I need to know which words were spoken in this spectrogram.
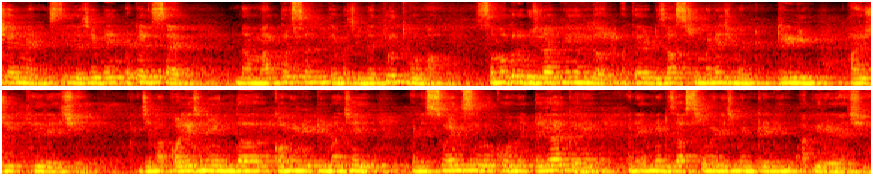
ચેરમેન શ્રી અજયભાઈ પટેલ સાહેબના માર્ગદર્શન તેમજ નેતૃત્વમાં સમગ્ર ગુજરાતની અંદર અત્યારે ડિઝાસ્ટર મેનેજમેન્ટ ટ્રેનિંગ આયોજિત થઈ રહી છે. જેમાં કોલેજની અંદર કોમ્યુનિટીમાં જઈ અને સ્વયંસેવકો અમે તૈયાર કરી અને એમને ડિઝાસ્ટર મેનેજમેન્ટ ટ્રેનિંગ આપી રહ્યા છીએ.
